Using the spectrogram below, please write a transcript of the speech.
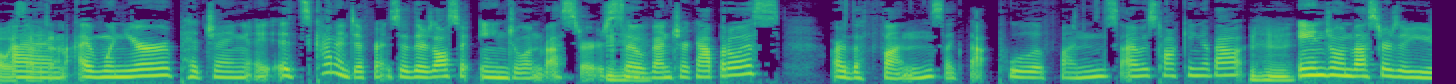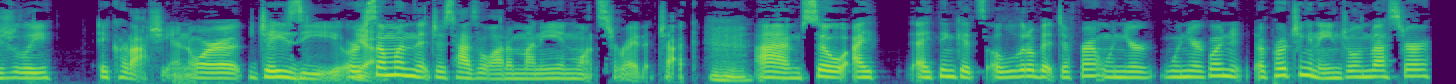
Always have Um. I, when you're pitching, it's kind of different. So there's also angel investors. Mm-hmm. So venture capitalists are the funds, like that pool of funds I was talking about. Mm-hmm. Angel investors are usually a Kardashian or a Jay Z or Yeah. someone that just has a lot of money and wants to write a check. Mhm. Um, so I I think it's a little bit different when you're when you're going to approaching an angel investor.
